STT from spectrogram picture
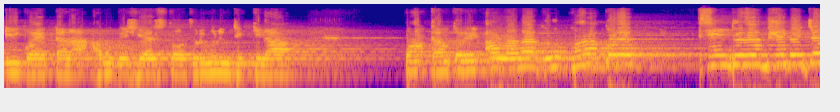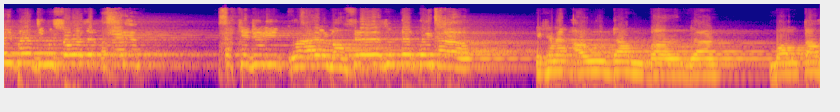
এই কয়েকটা না আরও বেশি চলে বলেন ঠিক কিনা? পক্ষান্তরে আল্লাহ না করে। বিয়ে বেচাই করে তুমি সমাজে কোরআনের এখানে আউল গান বাউল মমতাজ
